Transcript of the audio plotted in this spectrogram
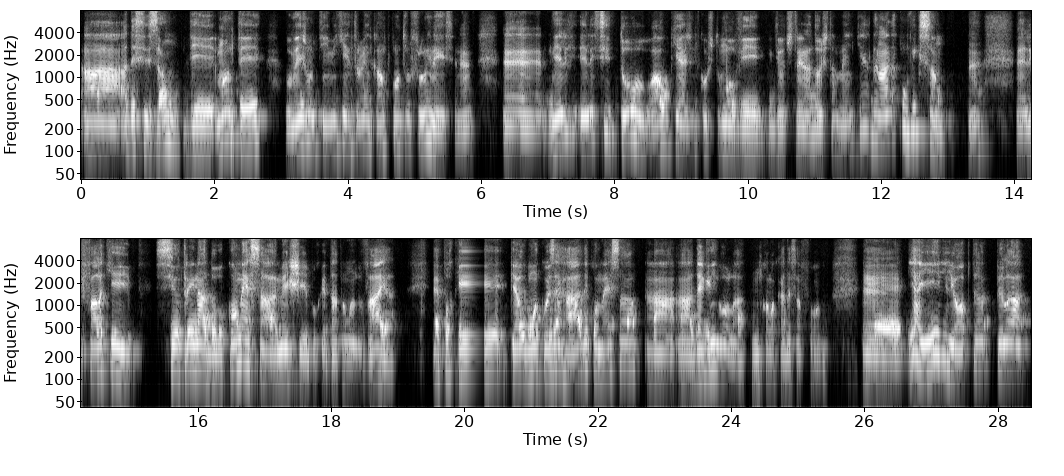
a, a decisão de manter o mesmo time que entrou em campo contra o Fluminense, né? É, ele, ele citou algo que a gente costuma ouvir de outros treinadores também, que é danada convicção, né? É, ele fala que se o treinador começar a mexer porque está tomando vaia, é porque tem alguma coisa errada e começa a, a degringolar, vamos colocar dessa forma. É, e aí ele opta pela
